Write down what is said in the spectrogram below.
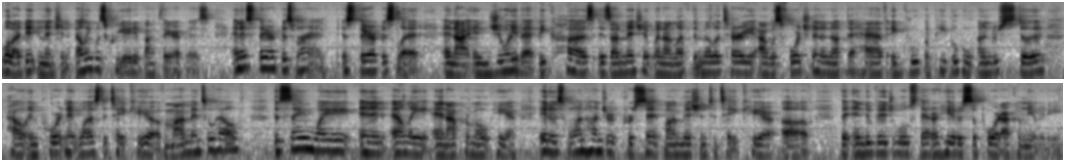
Well, I didn't mention Ellie was created by therapists and it's therapist run, it's therapist led. And I enjoy that because, as I mentioned when I left the military, I was fortunate enough to have a group of people who understood how important it was to take care of my mental health. The same way in Ellie, and I promote here, it is 100% my mission to take care of the individuals that are here to support our community.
